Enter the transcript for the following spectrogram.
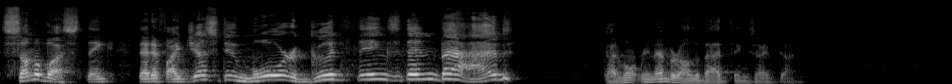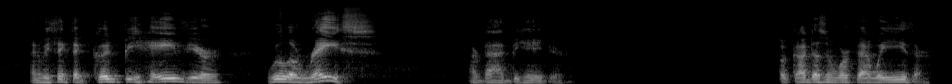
some of us think that if I just do more good things than bad, God won't remember all the bad things I've done. And we think that good behavior will erase our bad behavior. But God doesn't work that way either.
